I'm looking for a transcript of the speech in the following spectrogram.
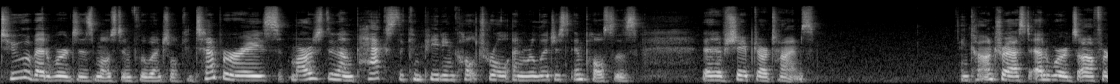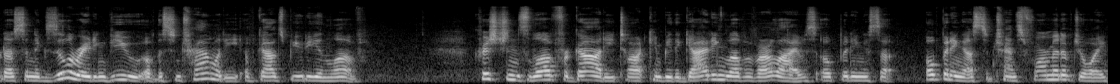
two of Edwards's most influential contemporaries, Marsden unpacks the competing cultural and religious impulses that have shaped our times. In contrast, Edwards offered us an exhilarating view of the centrality of God's beauty and love. Christians' love for God, he taught, can be the guiding love of our lives, opening us, up, opening us to transformative joy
